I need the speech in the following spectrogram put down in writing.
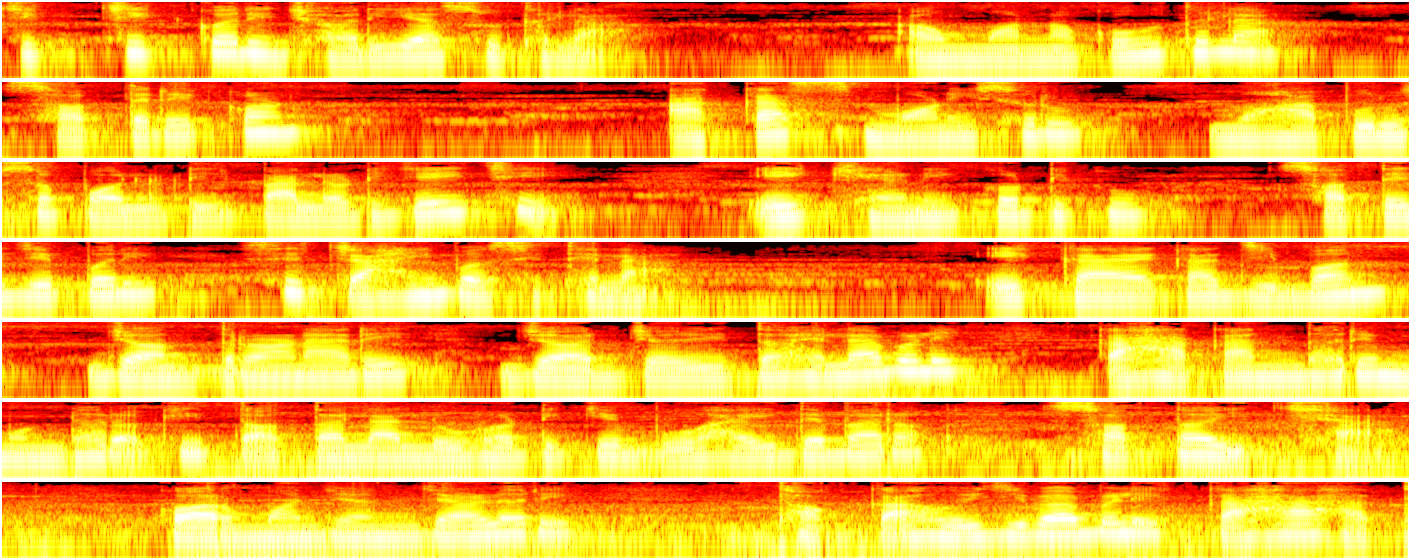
ଚିକ୍ ଚିକ୍ କରି ଝରି ଆସୁଥିଲା। ଆଉ ମନ କହୁଥିଲା, ସତରେ କ'ଣ ଆକାଶ ମଣିଷରୁ ମହାପୁରୁଷ ପାଲଟି ଯାଇଛି। ଏଇ କ୍ଷଣିକଟିକୁ ସତେ ଯେପରି ସେ ଚାହିଁ ବସିଥିଲା। ଏକା ଏକା ଜୀବନ ଯନ୍ତ୍ରଣାରେ ଜର୍ଜରିତ ହେଲାବେଳେ କାହା କାନ୍ଧରେ ମୁଣ୍ଡ ରଖି ତତଲା ଲୁହ ଟିକେ ବୁହାଇ ଦେବାର ଶତ ଇଚ୍ଛା। କର୍ମଜଞ୍ଜାଳରେ ଥକ୍କା ହୋଇଯିବା ବେଳେ କାହା ହାତ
